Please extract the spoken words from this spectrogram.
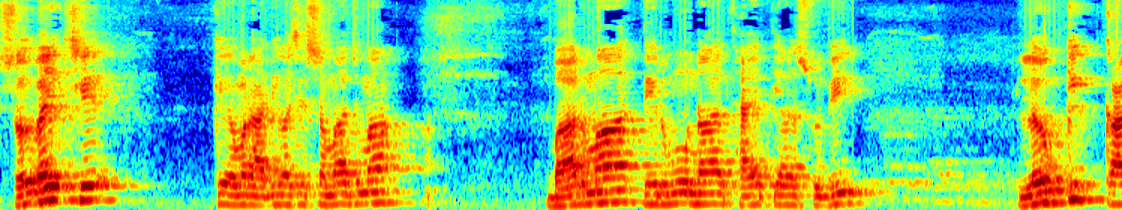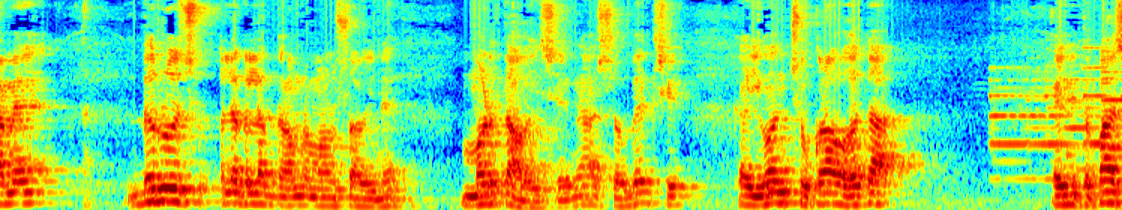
સ્વાભાવિક છે કે અમારા આદિવાસી સમાજમાં બારમા, તેરમું ના થાય ત્યાં સુધી લૌકિક કામે દરરોજ અલગ અલગ ગામના માણસો આવીને મળતા હોય છે. અને આ સ્વાભાવિક છે કે આ યુવાન છોકરાઓ હતા, એની તપાસ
